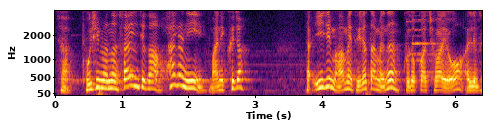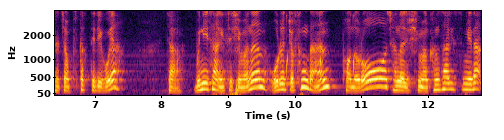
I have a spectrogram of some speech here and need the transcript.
자, 보시면은 사이즈가 확연히 많이 크죠? 자, 이 집 마음에 드셨다면은 구독과 좋아요, 알림 설정 부탁드리고요. 자, 문의사항 있으시면은 오른쪽 상단 번호로 전화 주시면 감사하겠습니다.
